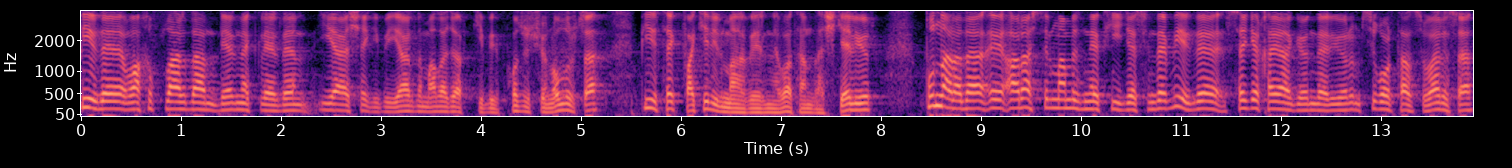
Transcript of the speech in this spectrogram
bir de vakıflardan, derneklerden İAŞ gibi yardım alacak gibi pozisyon olursa bir tek fakir ilmi haberine vatandaş geliyor. Bunlara da e, araştırmamız neticesinde bir de SGK'ya gönderiyorum. Sigortası varsa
